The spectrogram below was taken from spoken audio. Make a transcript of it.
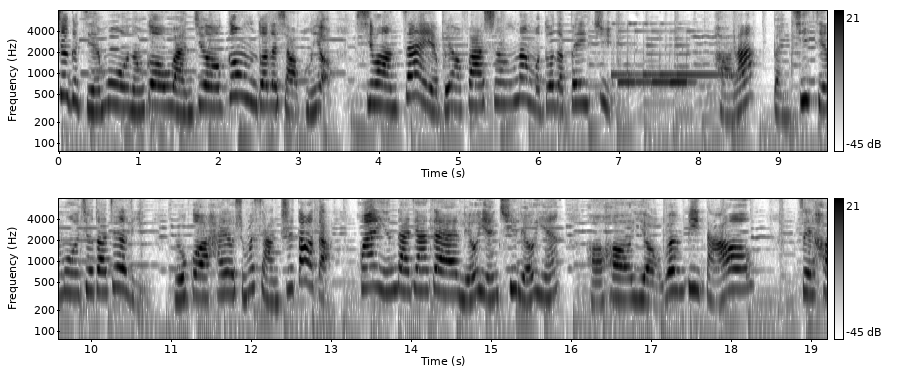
这个节目能够挽救更多的小朋友，希望再也不要发生那么多的悲剧。好啦，本期节目就到这里。如果还有什么想知道的，欢迎大家在留言区留言，猴猴有问必答哦。最后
